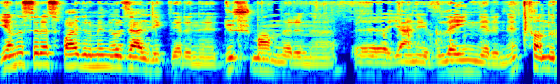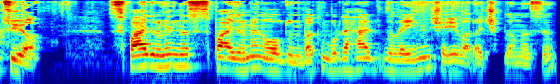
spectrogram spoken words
yanı sıra Spider-Man'in özelliklerini, düşmanlarını, e, yani villainlerini tanıtıyor. Spider-Man'in nasıl Spider-Man olduğunu. Bakın burada her villain'in şeyi var açıklaması.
